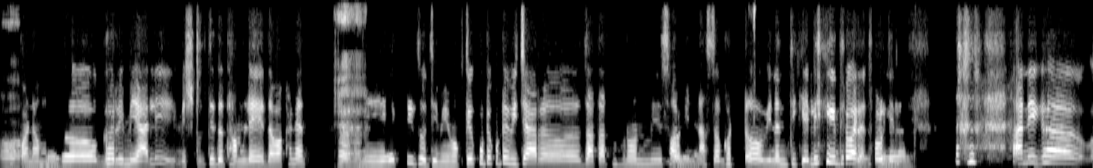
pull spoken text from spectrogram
हो. पण मग घरी मी आली. मिस्टर तिथं थांबले दवाखान्यात. हा हा मी एकटीच होती मी. मग ते कुठे कुठे विचार अं, जातात म्हणून मी स्वामींना असं घट्ट विनंती केली. देवाऱ्याजवळ गेली. आणि घ-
